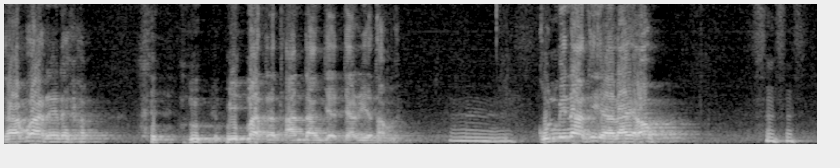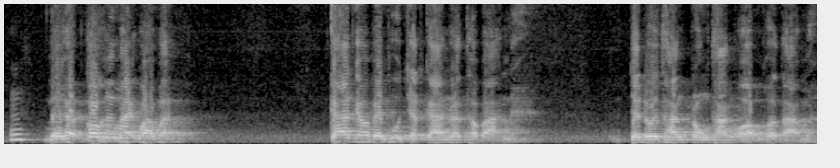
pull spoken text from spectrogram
ถามว่าเลยนะครับ มีมาตรฐานทางจริยธรรมไหมคุณมีหน้าที่อะไรเอานะครับ ก็คือหมายความว่า การจะมาเป็นผู้จัดการรัฐบาลเนี่ยจะโดยทางตรงทางอ้อมก็ตามมา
